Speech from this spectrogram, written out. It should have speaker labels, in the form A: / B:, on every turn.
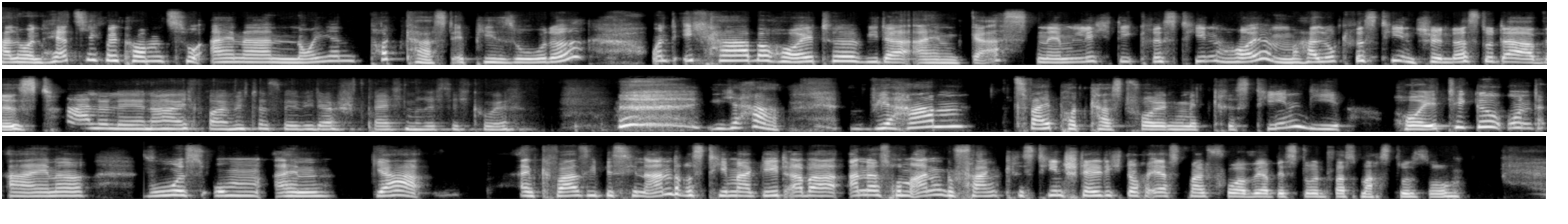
A: Hallo und herzlich willkommen zu einer neuen Podcast-Episode. Und ich habe heute wieder einen Gast, nämlich die Christine Holm. Hallo Christine, schön, dass du da bist.
B: Hallo Lena, ich freue mich, dass wir wieder sprechen. Richtig cool.
A: Ja, wir haben zwei Podcast-Folgen mit Christine. Die heutige und eine, wo es um ein, ja, ein quasi bisschen anderes Thema geht, aber andersrum angefangen. Christine, stell dich doch erstmal vor, wer bist du und was machst du so?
